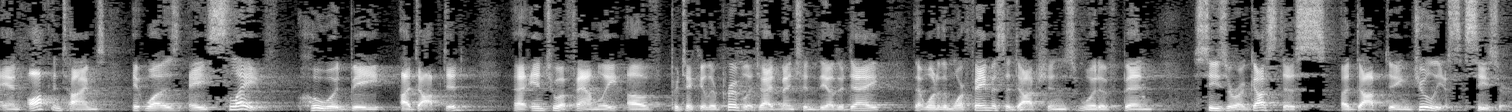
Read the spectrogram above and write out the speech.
and oftentimes it was a slave who would be adopted uh, into a family of particular privilege. I had mentioned the other day that one of the more famous adoptions would have been Caesar Augustus adopting Julius Caesar.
